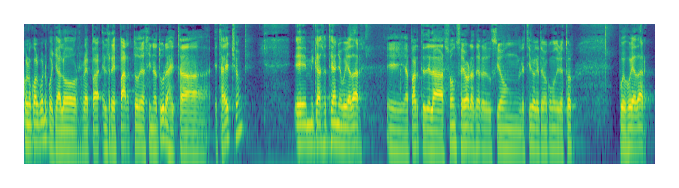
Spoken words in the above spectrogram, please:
Con lo cual, bueno, pues ya el reparto de asignaturas está, está hecho. En mi caso, este año voy a dar, eh, aparte de las 11 horas de reducción lectiva que tengo como director, pues voy a dar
